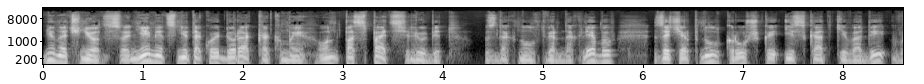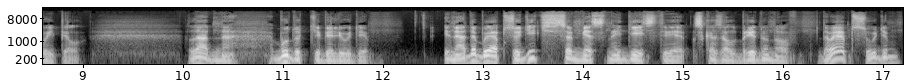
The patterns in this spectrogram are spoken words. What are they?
«Не начнется. Немец не такой дурак, как мы. Он поспать любит», — вздохнул Твердохлебов, зачерпнул кружкой из катки воды, выпил. «Ладно, будут тебе люди». «И надо бы обсудить совместные действия», — сказал Бредунов. «Давай обсудим».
